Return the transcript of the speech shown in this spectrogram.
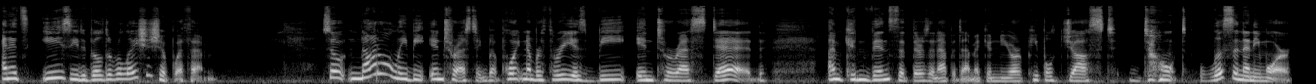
and it's easy to build a relationship with him. So not only be interesting, but point number three is be interested. I'm convinced that there's an epidemic in New York. People just don't listen anymore.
